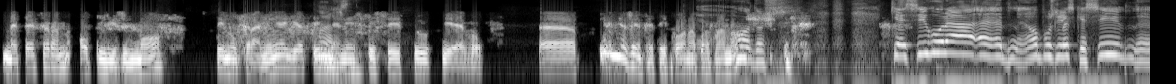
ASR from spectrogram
μετέφεραν οπλισμό στην Ουκρανία για την ενίσχυση του Κιέβου. Ε, είναι μια σύνθετη εικόνα προφανώς. Και σίγουρα, ε, όπως λες και εσύ, ε,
